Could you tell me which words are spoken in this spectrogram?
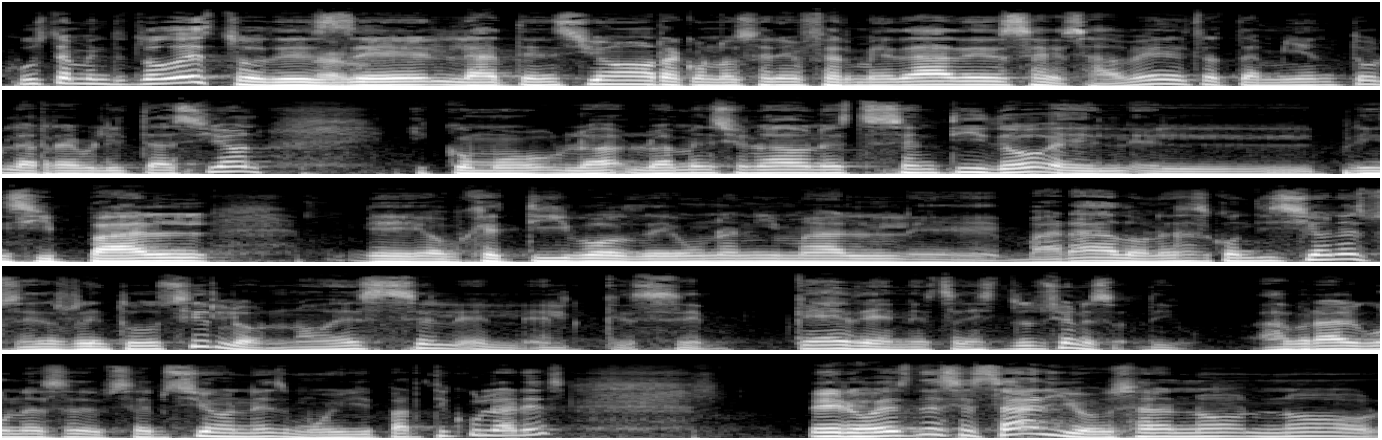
justamente todo esto, desde la atención, reconocer enfermedades, eh, saber el tratamiento, la rehabilitación y como lo, ha- lo ha mencionado en este sentido, el, el principal eh, objetivo de un animal eh, varado en esas condiciones pues, es reintroducirlo, no es el, el- el que se quede en estas instituciones. Digo, habrá algunas excepciones muy particulares, pero es necesario, o sea, no, no-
